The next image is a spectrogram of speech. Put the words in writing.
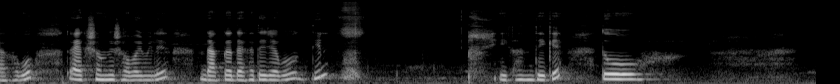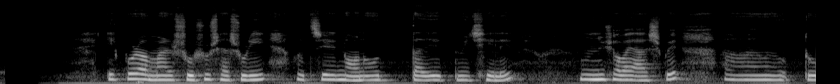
দেখাবো। তো একসঙ্গে সবাই মিলে ডাক্তার দেখাতে যাব একদিন এখান থেকে। তো এরপর আমার শ্বশুর শাশুড়ি হচ্ছে ননদ, তাদের দুই ছেলে সবাই আসবে। তো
